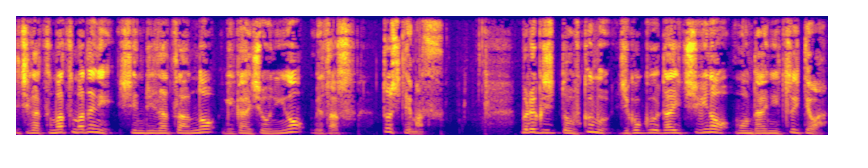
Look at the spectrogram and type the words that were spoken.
1月末までに新離脱案の議会承認を目指すとしています。ブレグジットを含む自国第一主義の問題については、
